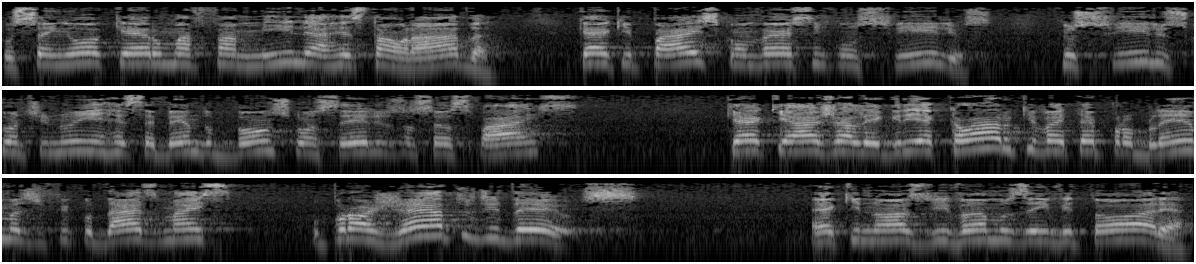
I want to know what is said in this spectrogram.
O Senhor quer uma família restaurada, quer que pais conversem com os filhos, que os filhos continuem recebendo bons conselhos dos seus pais, quer que haja alegria. É claro que vai ter problemas, dificuldades, mas o projeto de Deus é que nós vivamos em vitória.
